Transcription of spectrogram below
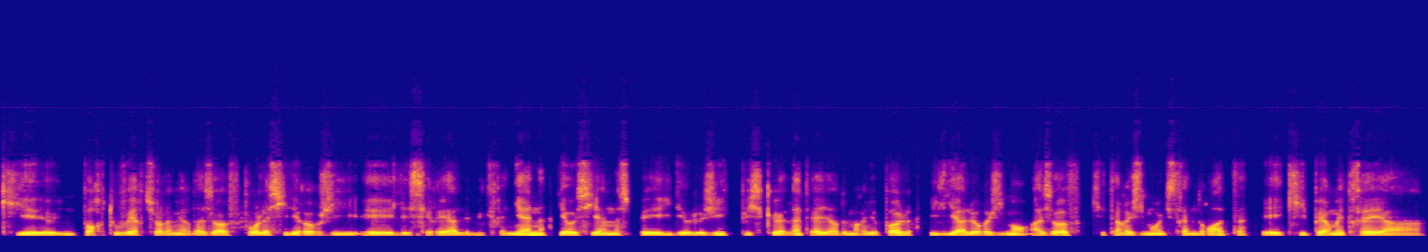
qui est une porte ouverte sur la mer d'Azov pour la sidérurgie et les céréales ukrainiennes, il y a aussi un aspect idéologique, puisque à l'intérieur de Mariupol, il y a le régiment Azov, qui est un régiment extrême droite, et qui permettrait à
